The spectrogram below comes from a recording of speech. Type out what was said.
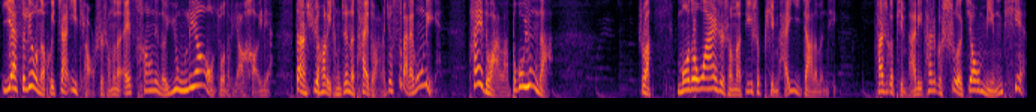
ES 六呢会占一条是什么呢？哎，舱内的用料做的比较好一点，但是续航里程真的太短了，就四百来公里，太短了，不够用的，是吧？Model Y 是什么？第一是品牌溢价的问题，它是个品牌力，它是个社交名片。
